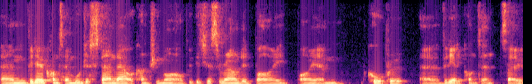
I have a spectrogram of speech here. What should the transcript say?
um, video content will just stand out a country mile because you're surrounded by by um, corporate uh, video content. So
